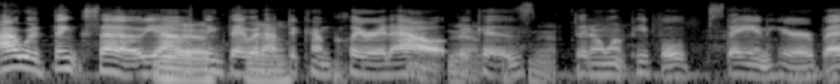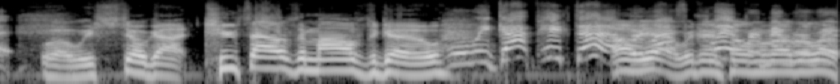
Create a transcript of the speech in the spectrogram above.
I would think so. Yeah, I would think they would yeah. have to come clear it out Yeah, because yeah. they don't want people staying here. But Well, we still got 2,000 miles to go. well, we got picked up. Oh, the yeah, last we didn't clip, tell them about remember the we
